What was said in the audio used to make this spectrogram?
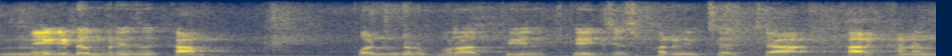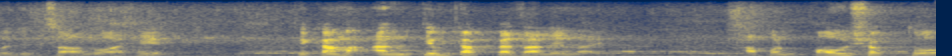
मेघडंबरीचं काम पंढरपुरातील तेजस फर्निचरच्या कारखान्यामध्ये चालू आहे. ते काम अंतिम टप्प्यात आलेलं आहे. आपण पाहू शकतो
